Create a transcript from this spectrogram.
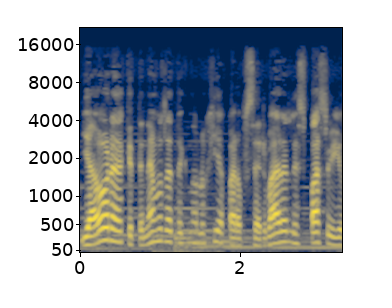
Y ahora que tenemos la tecnología para observar el espacio y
